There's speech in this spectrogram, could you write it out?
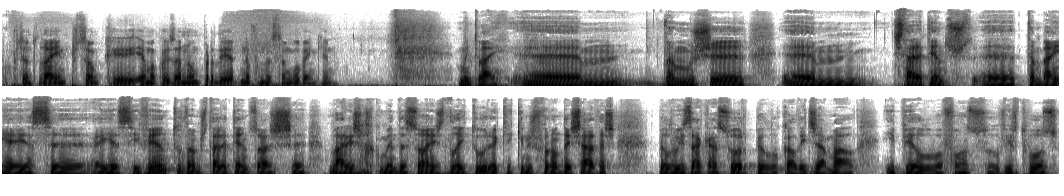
Portanto, dá a impressão que é uma coisa a não perder na Fundação Gulbenkian. Muito bem. Vamos um, estar atentos uh, também a esse, a esse evento. Vamos estar atentos às uh, várias recomendações de leitura que aqui nos foram deixadas pelo Isaac Assor, pelo Khalid Jamal e pelo Afonso Virtuoso.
